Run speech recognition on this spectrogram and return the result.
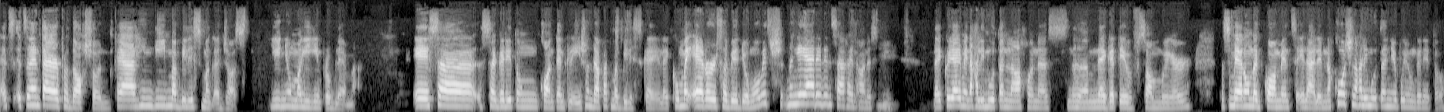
It's, it's an entire production. Kaya hindi mabilis mag-adjust. Yun yung magiging problema eh sa sa ganitong content creation dapat mabilis ka eh. Like kung may error sa video mo which nangyayari din sa akin honestly. Like kuya may nakalimutan lang ako na, na negative somewhere. Tapos merong nag-comment sa ilalim na coach nakalimutan niyo po yung ganito.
